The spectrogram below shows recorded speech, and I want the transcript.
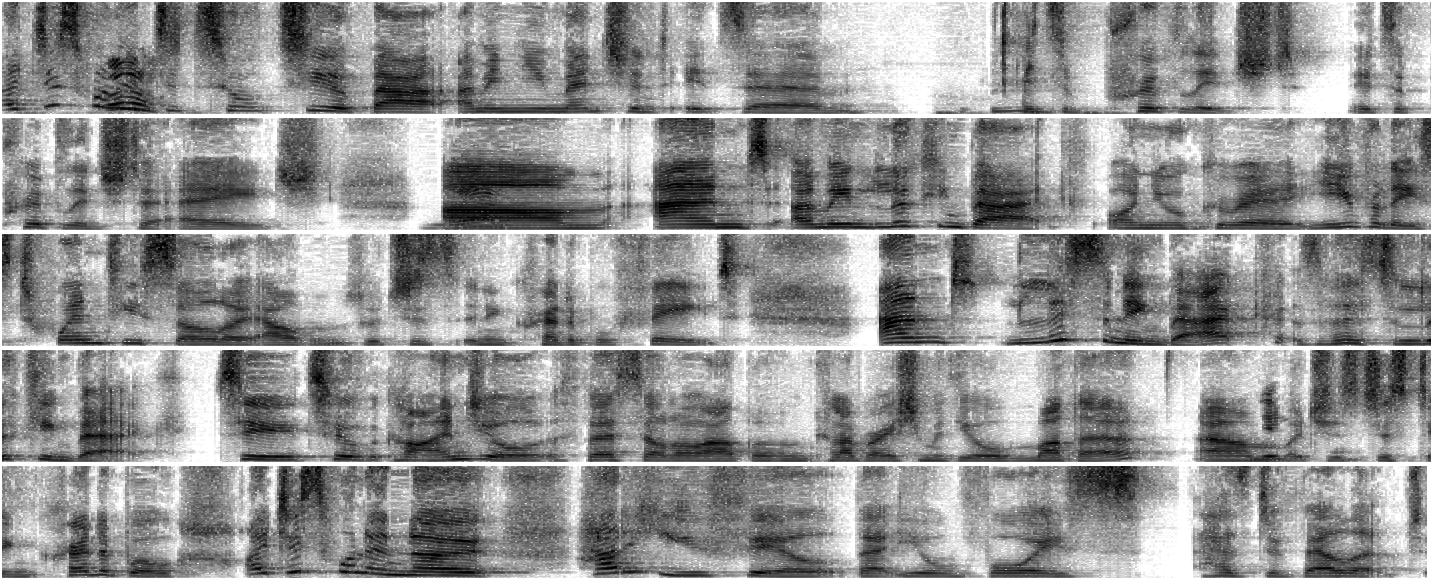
I just wanted oh. to talk to you about, I mean, you mentioned it's a, mm-hmm. it's a privileged, it's a privilege to age. Yeah. Um, and I mean, looking back on your career, you've released 20 solo albums, which is an incredible feat. And listening back, as opposed to looking back to Two of a Kind, your first solo album collaboration with your mother, um, yeah. which is just incredible. I just want to know how do you feel that your voice has developed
